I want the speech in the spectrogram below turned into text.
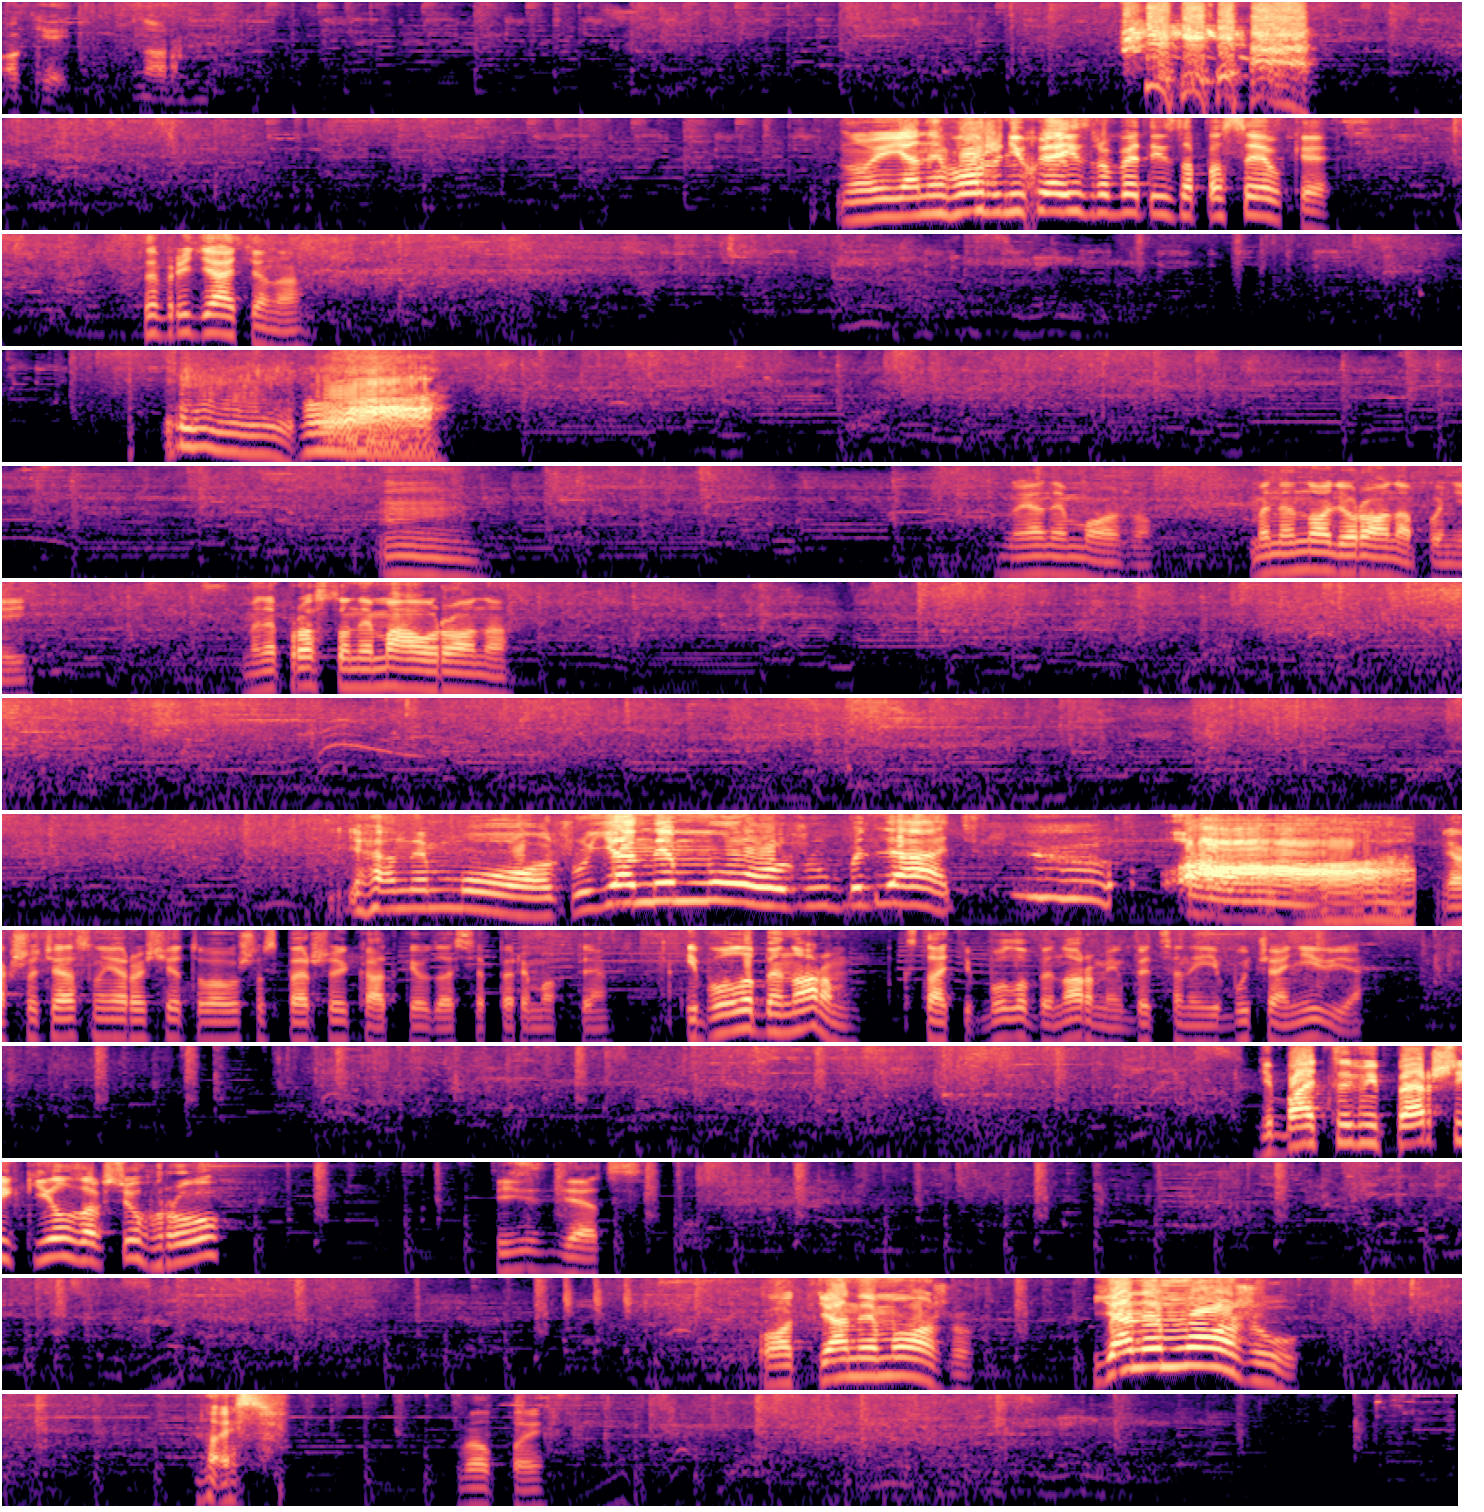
Окей, норм. Ну і я не можу ніхуя її зробити із-за пасивки. Це бредятина. Ммм. Ну я не можу. У мене ноль урона по ній. У мене просто нема урона. Я не можу, я не можу, блять. Якщо чесно, я розчитував, що з першої катки вдасться перемогти. І було би норм, кстати, було би норм, якби це не їбуча Анівія. Єбать, це мій перший кіл за всю гру. Піздец. От, я не можу. Я не можу! Найс. Well play.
